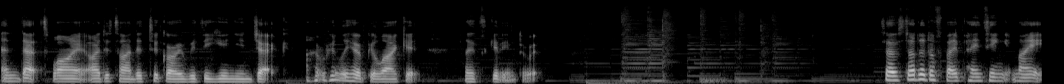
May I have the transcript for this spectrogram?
and that's why I decided to go with the Union Jack. I really hope you like it. Let's get into it. So I started off by painting my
